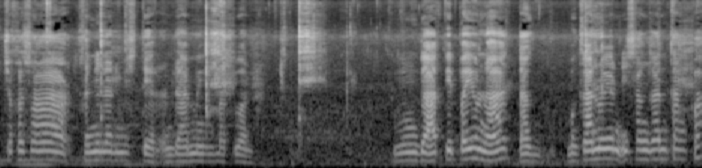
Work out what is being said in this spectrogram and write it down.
Tsaka sa kanila ni Mister, ang daming batuan. Yung dati pa yun ha, tag, magkano yun isang gantang pa?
